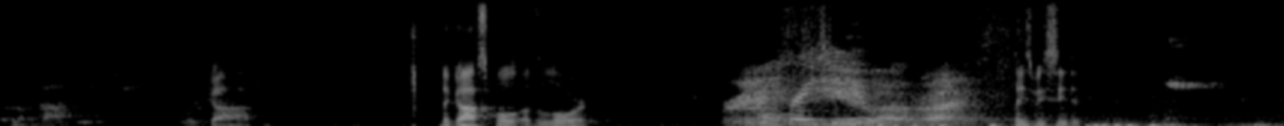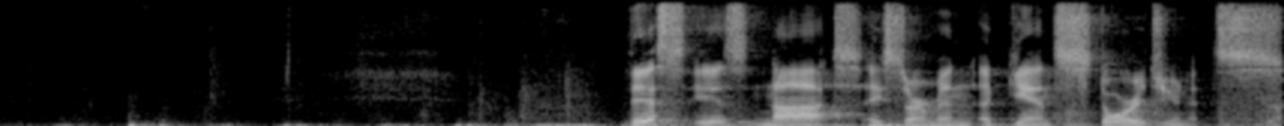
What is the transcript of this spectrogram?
but are not rich toward God. The Gospel of the Lord. Praise, Praise to you, O Christ. Please be seated. This is not a sermon against storage units.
